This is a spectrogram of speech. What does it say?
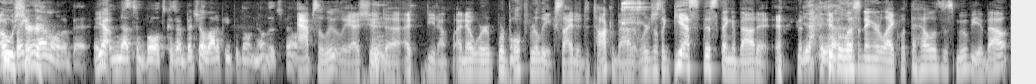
oh break sure it down a little bit, yeah, nuts and bolts. Because I bet you a lot of people don't know this film. Absolutely, I should. Uh, I you know I know we're we're both really excited to talk about it. We're just like yes, this thing about it. yeah, people yeah. listening are like, what the hell is this movie about?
